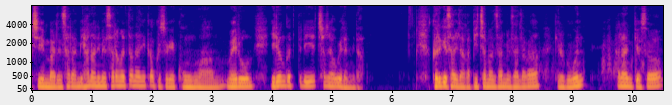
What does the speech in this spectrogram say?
지음받은 사람이 하나님의 사랑을 떠나니까 그 속에 공허함, 외로움 이런 것들이 찾아오게 됩니다. 그렇게 살다가 비참한 삶을 살다가 결국은 하나님께서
